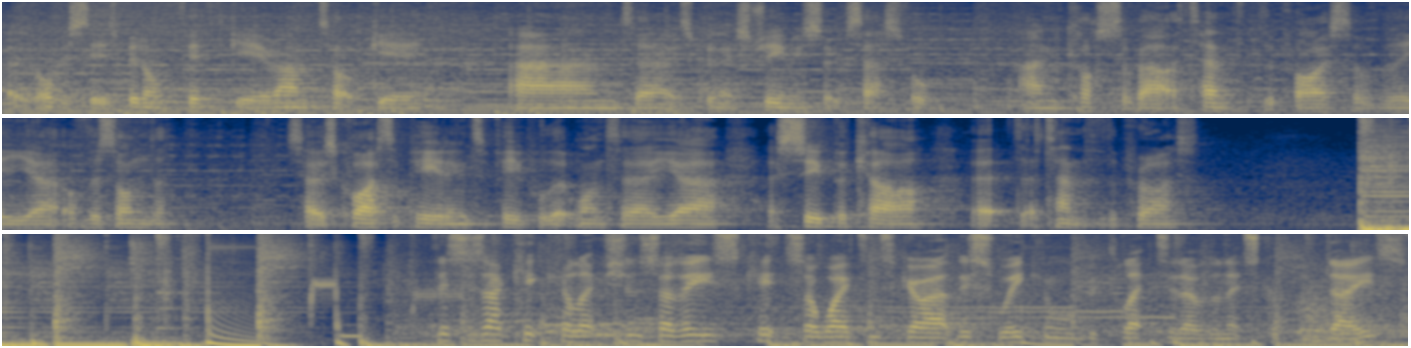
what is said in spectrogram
uh, obviously it's been on fifth gear and top gear and uh, it's been extremely successful and costs about a tenth of the price of the, uh, of the Zonda. So it's quite appealing to people that want a, uh, a supercar at a tenth of the price. This is our kit collection, so these kits are waiting to go out this week and will be collected over the next couple of days.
